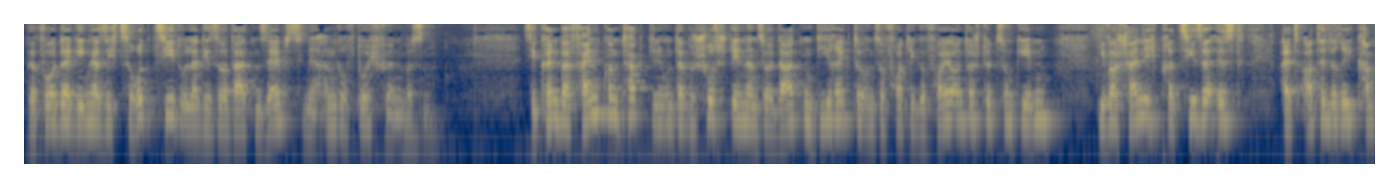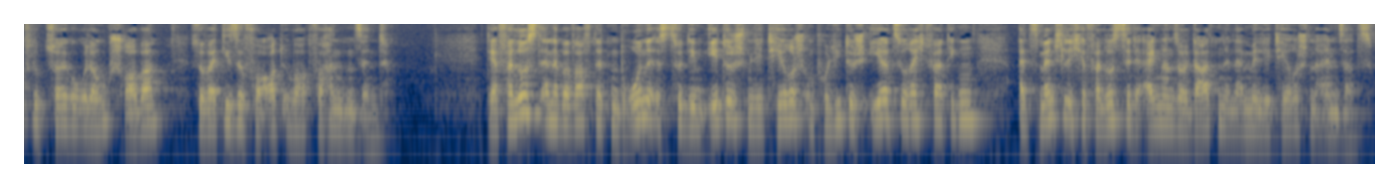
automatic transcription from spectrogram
bevor der Gegner sich zurückzieht oder die Soldaten selbst den Angriff durchführen müssen. Sie können bei Feindkontakt den unter Beschuss stehenden Soldaten direkte und sofortige Feuerunterstützung geben, die wahrscheinlich präziser ist als Artillerie, Kampfflugzeuge oder Hubschrauber, soweit diese vor Ort überhaupt vorhanden sind. Der Verlust einer bewaffneten Drohne ist zudem ethisch, militärisch und politisch eher zu rechtfertigen als menschliche Verluste der eigenen Soldaten in einem militärischen Einsatz.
